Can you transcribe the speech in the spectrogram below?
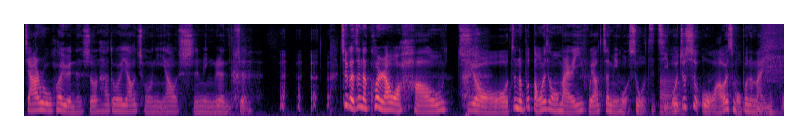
加入会员的时候，他都会要求你要实名认证。这个真的困扰我好久，我真的不懂为什么我买个衣服要证明我是我自己，我就是我啊，为什么我不能买衣服？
